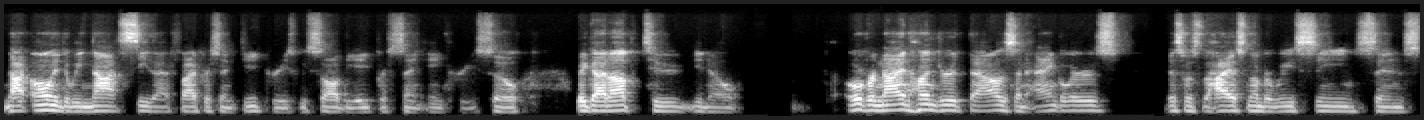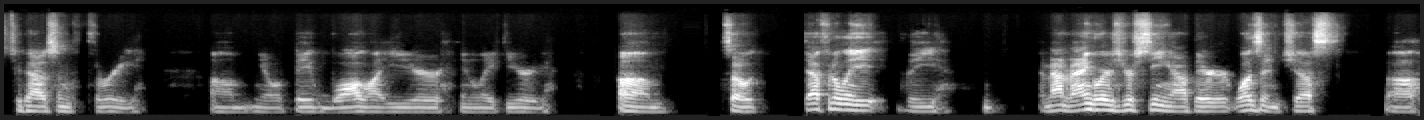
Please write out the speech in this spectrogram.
not only did we not see that 5% decrease, we saw the 8% increase. So we got up to, you know, over 900,000 anglers. This was the highest number we've seen since 2003. Um, you know, a big walleye year in Lake Erie. Um, so definitely the amount of anglers you're seeing out there wasn't just uh,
